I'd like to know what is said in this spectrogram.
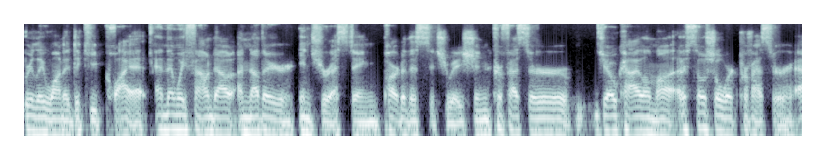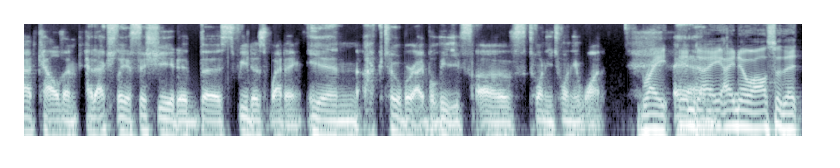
really wanted to keep quiet. And then we found out another interesting part of this situation. Professor Joe Kuilema, a social work professor at Calvin, had actually officiated the Sweda's wedding in October, I believe, of 2021. Right. And, and I, I, know also that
